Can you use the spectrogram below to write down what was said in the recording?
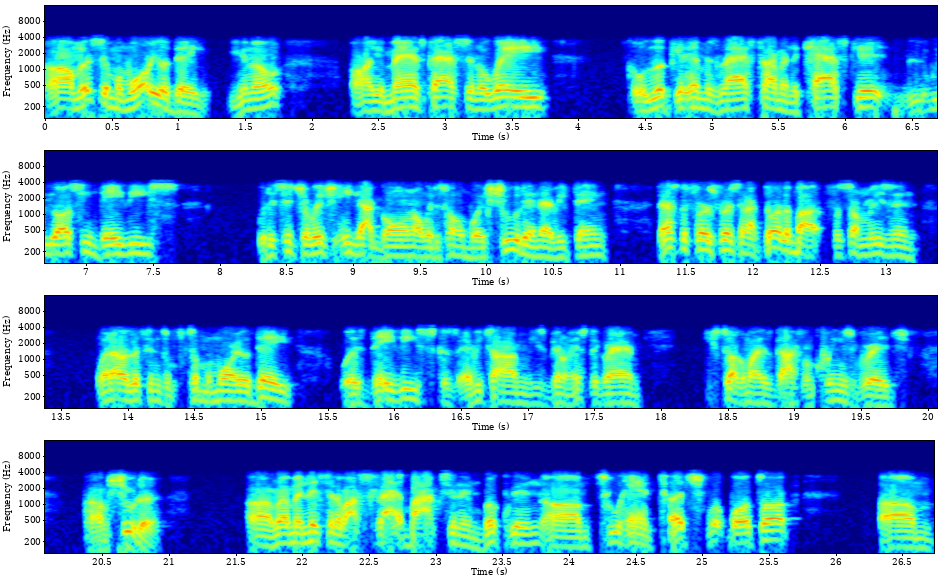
Um, listen, Memorial Day, you know, uh, your man's passing away. Go look at him his last time in the casket. We all seen Dave East with the situation he got going on with his homeboy shooter and everything. That's the first person I thought about for some reason when I was listening to, to Memorial Day was Dave East because every time he's been on Instagram, he's talking about this guy from Queensbridge, um, shooter, uh, reminiscing about slap boxing in Brooklyn, um, two hand touch football talk. Um,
